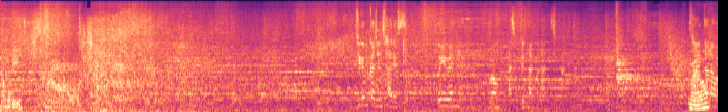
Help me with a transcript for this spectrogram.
마무리 지금까진 잘했어. 의외는 뭐 아직 끝난 건 아니지만. 잘 따라와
